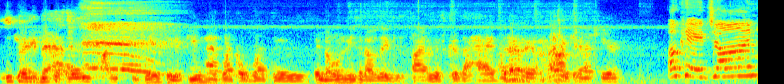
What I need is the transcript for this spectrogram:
is very You can bad. only fight Jason if you have like a weapon, and the only reason I was able to fight him is because I had. I'm having a uh, heart pocket- attack here. Okay, John.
